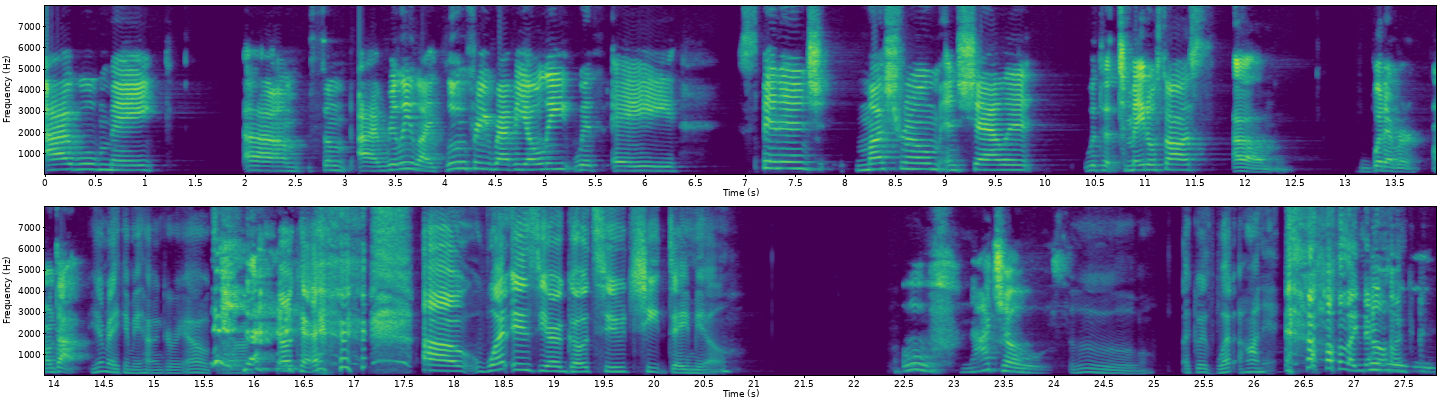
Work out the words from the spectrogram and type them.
I will make um, some. I really like gluten free ravioli with a spinach, mushroom, and shallot with a tomato sauce. Um, whatever on top. You're making me hungry. Oh, okay. uh, what is your go-to cheat day meal? Ooh, nachos. Ooh, like with what on it? like now I'm hungry.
